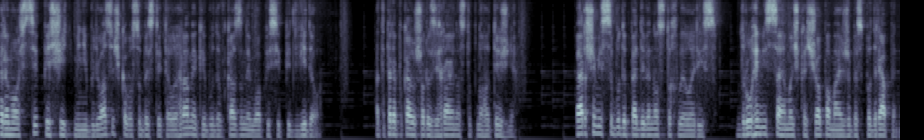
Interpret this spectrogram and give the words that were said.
Переможці, пишіть мені, будь ласка, в особистий телеграм, який буде вказаний в описі під відео. А тепер я покажу, що розіграю наступного тижня. Перше місце буде П90 хвила Ріс. Друге місце емочка Чопа майже без подряпин.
